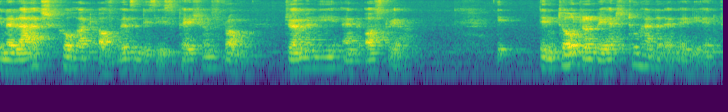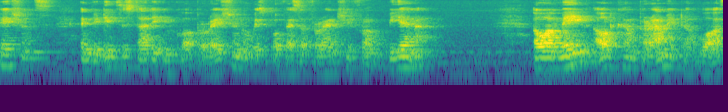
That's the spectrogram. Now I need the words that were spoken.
in a large cohort of Wilson disease patients from Germany and Austria. In total, we had 288 patients, and we did the study in cooperation with Professor Ferenci from Vienna. Our main outcome parameter was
